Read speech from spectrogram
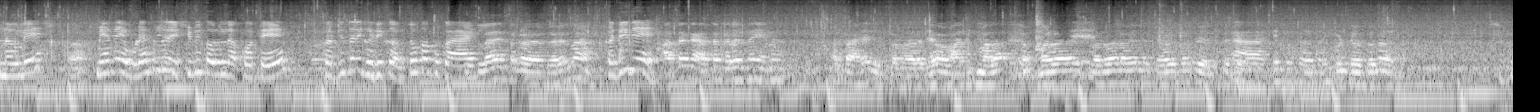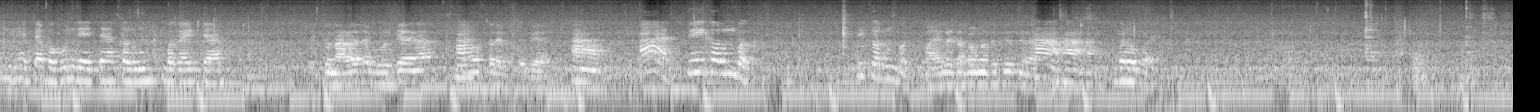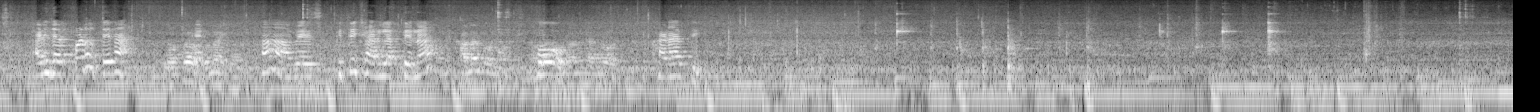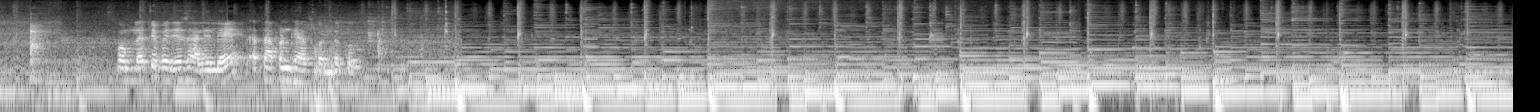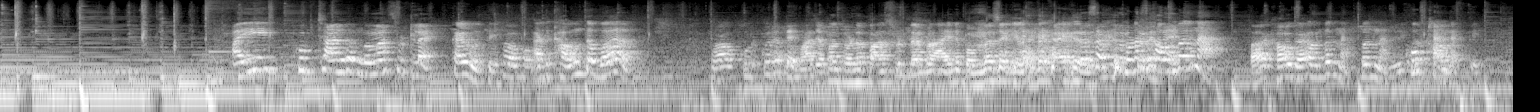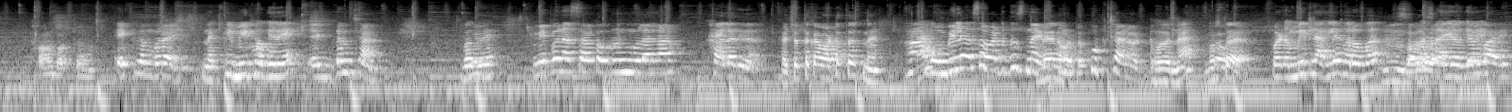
नवले? मी आता एवढ्या तुला रेसिपी करून दाखवते. कधीतरी घरी करतो का तू काय? शिकलाय सगळं? करेल ना? कधी दे. आता काय? आता करत नाही ना? आता आहे बनवायला. जेव्हा माझं मला मला बनवायला होईल तेव्हा पण येतं. ते पण बरोबर पण ठेवतो ना. शिकून घ्यायच्या बघून घ्यायच्या करून बघायच्या. तो नारळाच्या भुर्जी आहे ना. मस्त रेसिपी आहे. हा. हा ती करून बघ. ती करून बघ. मायला डबामध्ये तेच हा. हा हा. बरोबर. आहे आणि झटपट होते ना? हा वेळ किती छान लागते ना. हो. वाटतं. खाण्याची बोंबलाचे भजे झालेले आहेत आता आपण गॅस बंद करू आई खूप छान घमघमाट सुटलाय. काय बोलते? हो, हो. आता खाऊन तर बघ. वाव कुरकुरत आहे. माझ्या पण थोडं पान सुटलंय पण आईने बोंबलाचा केला. तर काय तसं करू थोडस खाऊन बघ ना. हा खाऊ का? खाऊन बघ ना बघ ना. खूप छान लागते. खाऊन बघतो. एक नंबर आहे. नक्की मीठ वगैरे? एकदम छान. बघ रे. मी पण असं करून मुलांना खायला देणार. ह्याच्यात तर काय वाटतच नाही. हा बोंबिले असं वाटतच नाही. नाही ना खूप- वाटत. खूप छान वाटतं. हो ना? मस्त आहे. पण मीठ लागले बरोबर? हम्म, बरोबर. मसाले एकदम वगैरे बारीक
